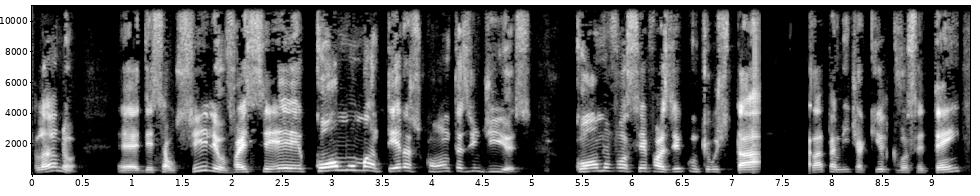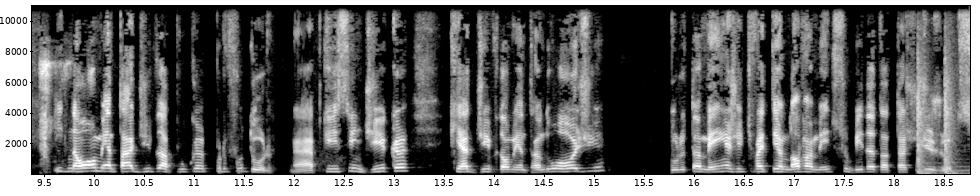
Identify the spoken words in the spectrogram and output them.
plano, é, desse auxílio, vai ser como manter as contas em dias. Como você fazer com que o Estado exatamente aquilo que você tem e não aumentar a dívida pública para o futuro, né? Porque isso indica que a dívida aumentando hoje, futuro também a gente vai ter novamente subida da taxa de juros.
